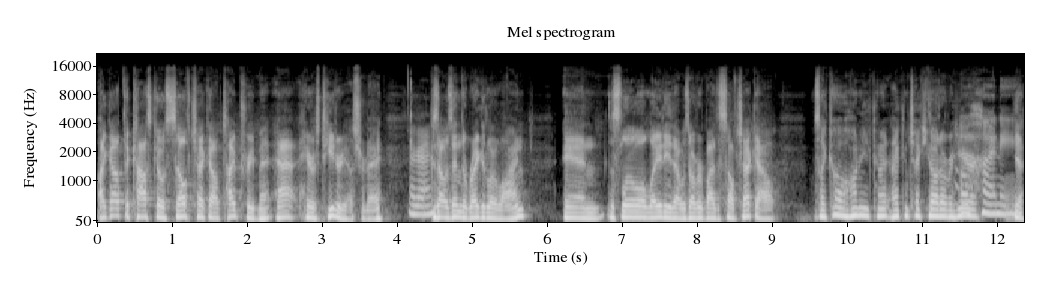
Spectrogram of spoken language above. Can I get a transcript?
I got the Costco self checkout type treatment at Harris Teeter yesterday okay. because I was in the regular line, and this little old lady that was over by the self checkout was like, "Oh, honey, can I, I can check you out over here?" Oh, honey. Yeah.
